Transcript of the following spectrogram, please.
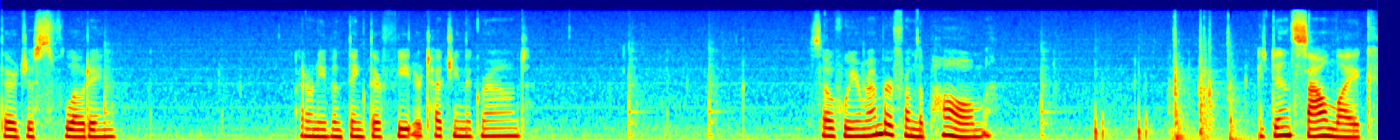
They're just floating. I don't even think their feet are touching the ground. So if we remember from the poem, it didn't sound like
